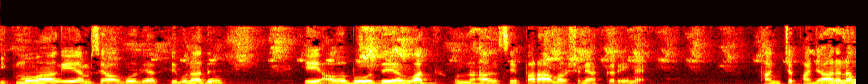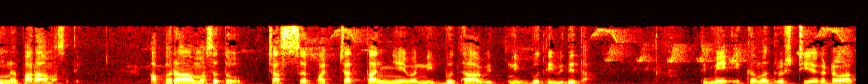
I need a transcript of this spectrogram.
ඉක්මවාගේ යම්සේ අවබෝධයක් තිබුණාද ඒ අවබෝධයවත් උන්වහන්සේ පරාමර්ශනයක් කරේ නැහැ. පංච පජානනං න පරාමසති. අපරාමසතෝ චස්ස පච්චත්තඤ්ඤේව නිබ්බුතා නිබ්බුති විදිතා. ඉතින් මේ එකම දෘෂ්ටියකටවත්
